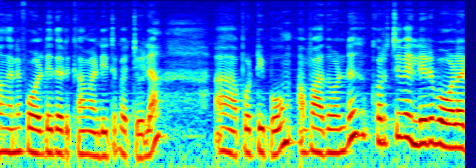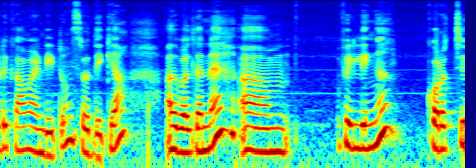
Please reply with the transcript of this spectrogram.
അങ്ങനെ ഫോൾഡ് ചെയ്തെടുക്കാൻ വേണ്ടിയിട്ട് പറ്റില്ല പൊട്ടിപ്പോവും. അപ്പോൾ അതുകൊണ്ട് കുറച്ച് വലിയൊരു ബോൾ എടുക്കാൻ വേണ്ടിയിട്ടും ശ്രദ്ധിക്കുക അതുപോലെ തന്നെ ഫില്ലിങ് കുറച്ച്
